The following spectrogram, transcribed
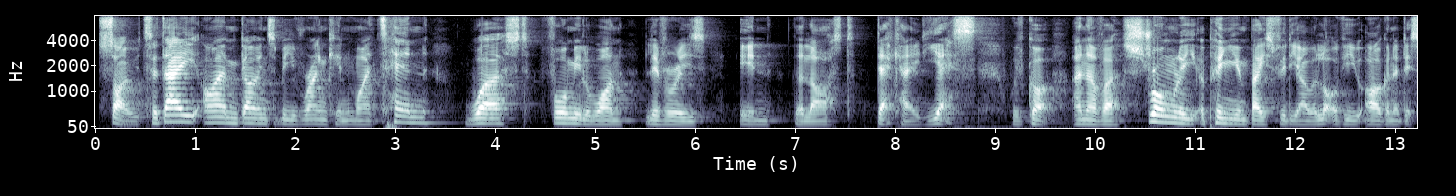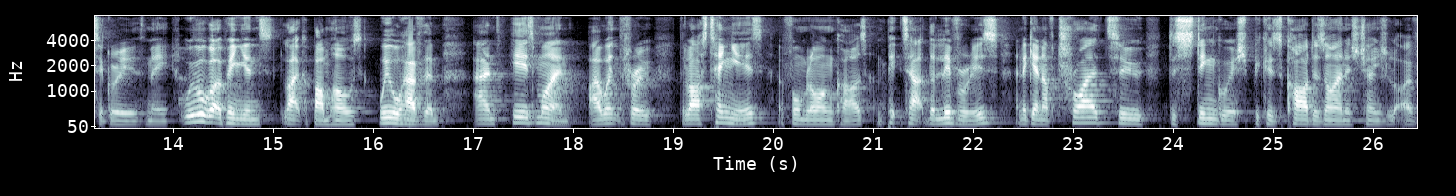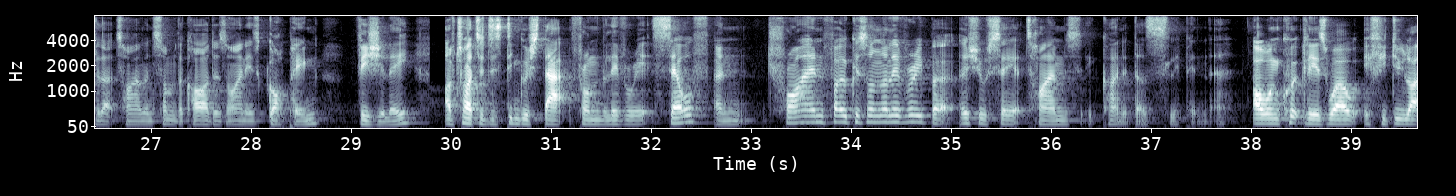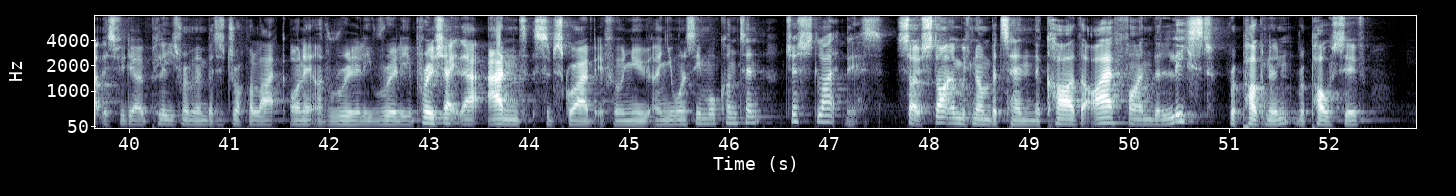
So, today I'm going to be ranking my 10 worst Formula One liveries in the last decade. Yes, we've got another strongly opinion based video. A lot of you are going to disagree with me. We've all got opinions like bumholes, we all have them. And here's mine. I went through the last 10 years of Formula One cars and picked out the liveries. And again, I've tried to distinguish because car design has changed a lot over that time, and some of the car design is gopping visually. I've tried to distinguish that from the livery itself and try and focus on the livery, but as you'll see at times, it kind of does slip in there. Oh, and quickly as well, if you do like this video, please remember to drop a like on it. I'd really, really appreciate that. And subscribe if you're new and you want to see more content just like this. So, starting with number 10, the car that I find the least repugnant, repulsive,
